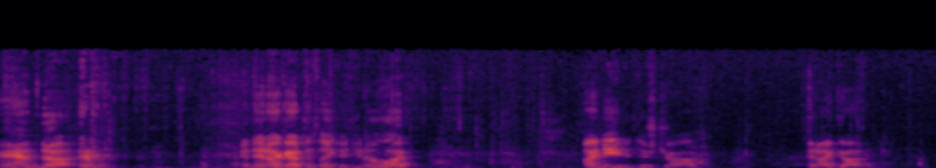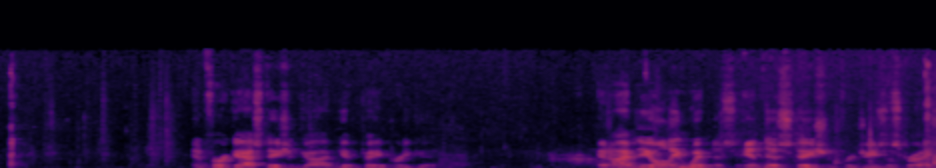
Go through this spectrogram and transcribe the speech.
And, uh, and then I got to thinking, you know what? I needed this job, and I got it. And for a gas station guy, I'm getting paid pretty good. And I'm the only witness in this station for Jesus Christ.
